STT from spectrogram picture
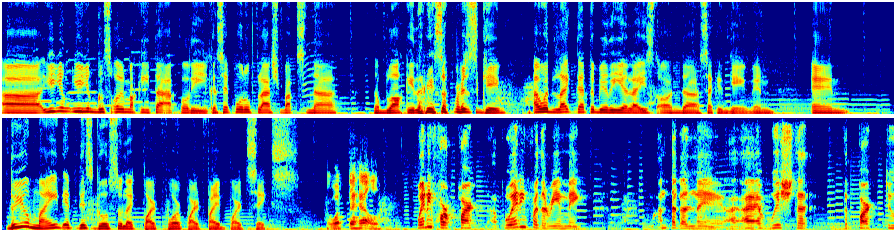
uh, yun yung, yun yung gusto ko rin makita actually. Kasi puro flashbacks na na blocky lang sa first game. I would like that to be realized on the second game. And, and do you mind if this goes to like part 4, part 5, part 6? What the hell? Waiting for part, uh, waiting for the remake. Ang tagal na eh. I, I wish that the part 2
